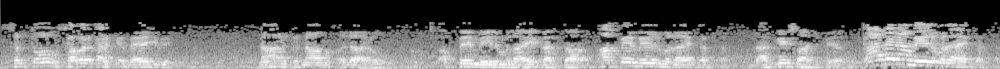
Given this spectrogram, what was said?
ਸੰਤੋਖ ਸਬਰ ਕਰਕੇ ਬਹਿ ਜਵੇ। ਨਾਨਕ ਨਾਮ ਆਧਾਰੋ ਆਪੇ ਮੇਲ ਮਿਲਾਏ ਕਰਤਾ। ਆਪੇ ਮੇਲ ਮਲਾਏ ਕਰਤਾ। ਲਾਗੇ ਸਾਜ ਪਿਆ। ਕਾਹਦੇ ਨਾਲ ਮੇਲ ਮਲਾਏ ਕਰਤਾ?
